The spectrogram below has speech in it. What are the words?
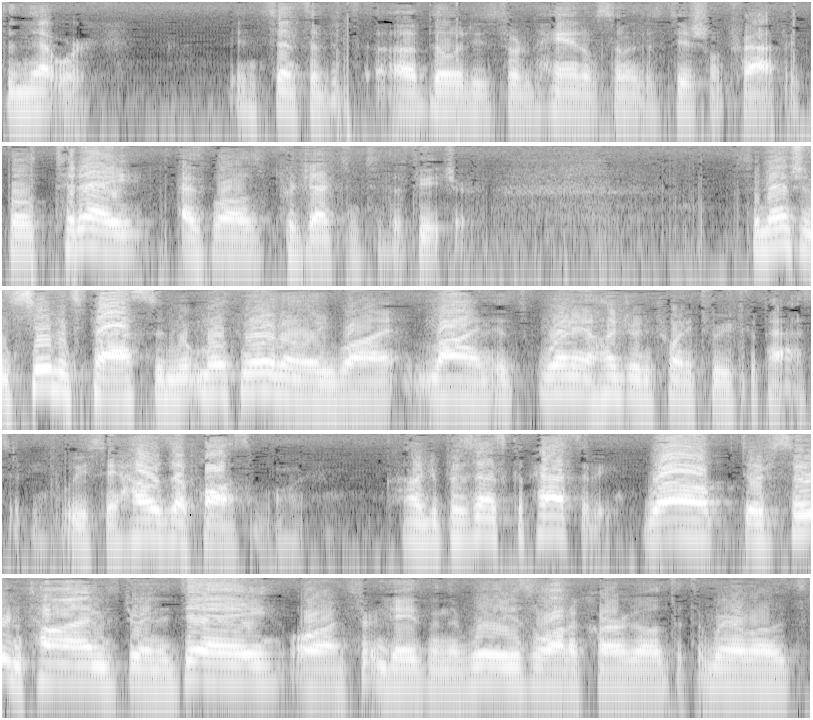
the network in sense of its ability to sort of handle some of this additional traffic, both today as well as projecting to the future. So mention Stevens Pass, the most northerly line, is running 123 capacity. We say, how is that possible? 100% capacity. Well, there's certain times during the day or on certain days when there really is a lot of cargo that the railroads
